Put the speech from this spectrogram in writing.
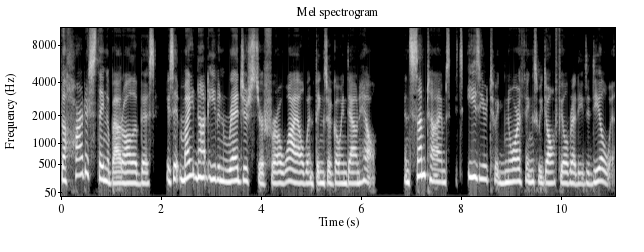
The hardest thing about all of this is it might not even register for a while when things are going downhill. And sometimes it's easier to ignore things we don't feel ready to deal with.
